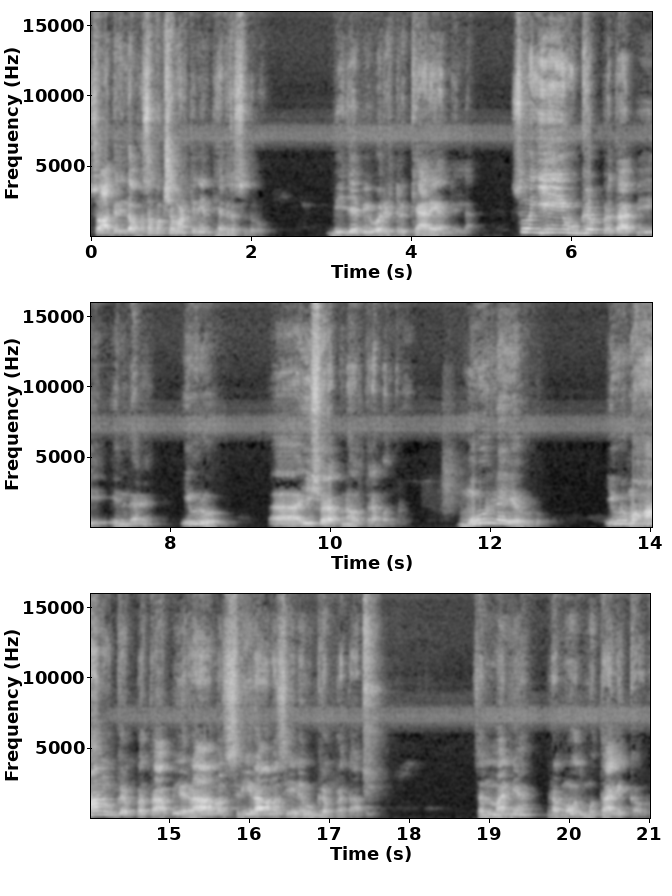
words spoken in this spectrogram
ಸೊ ಅದರಿಂದ ಹೊಸ ಪಕ್ಷ ಮಾಡ್ತೀನಿ ಅಂತ ಹೆದರಿಸಿದರು. ಬಿ ಜೆ ಪಿ ವರಿಷ್ಠರು ಕ್ಯಾರೆ ಅನ್ನಲಿಲ್ಲ ಸೊ ಈ ಉಗ್ರ ಪ್ರತಾಪಿ ಎಂದರೆ ಇವರು ಈಶ್ವರಪ್ಪನವ್ರ ಹತ್ರ ಬಂದರು. ಮೂರನೆಯವರು ಇವರು ಮಹಾನ್ ಉಗ್ರ ಪ್ರತಾಪಿ ರಾಮ, ಶ್ರೀರಾಮ ಸೇನೆ ಉಗ್ರ ಪ್ರತಾಪಿ ಸನ್ಮಾನ್ಯ ಪ್ರಮೋದ್ ಮುತಾಲಿಕ್ ಅವರು.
